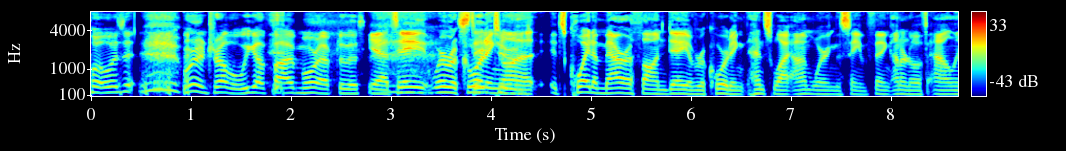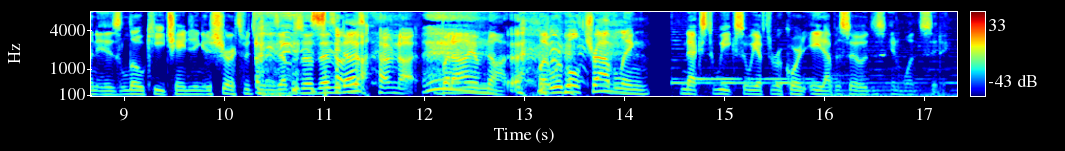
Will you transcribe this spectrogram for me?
what was it? We're in trouble. We got five more after this. Yeah, today we're recording. Uh, it's quite a marathon day of recording. Hence why I'm wearing the same thing. I don't know if Alan is low key changing his shirts between these episodes as he does. I'm not, I'm not. But I am not. But we're both traveling next week, so we have to record eight episodes in one sitting.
